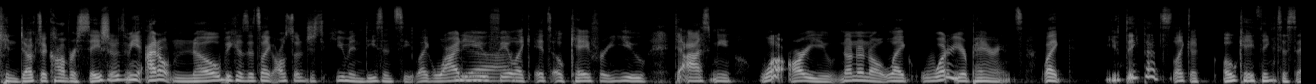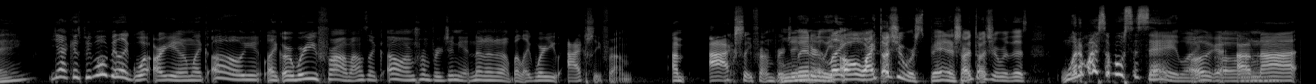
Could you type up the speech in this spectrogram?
conduct a conversation with me. I don't know because it's like also just human decency. Like why do you feel like it's okay for you to ask me, "What are you?" No, no, no. Like what are your parents? Like you think that's like a okay thing to say? Yeah, because people would be like, "What are you?" And I'm like, "Oh, you like, or where are you from?" I was like, "Oh, I'm from Virginia." No, no, no, but like, where are you actually from? I'm actually from Virginia. Literally. Like, oh, I thought you were Spanish. I thought you were this. What am I supposed to say? Like, okay, I'm um, not.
